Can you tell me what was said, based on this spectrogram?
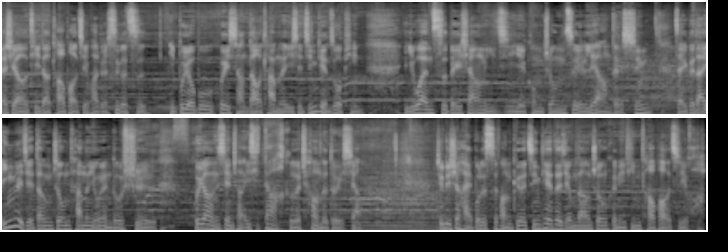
但是要提到逃跑计划这四个字，你不由不会想到他们的一些经典作品，《一万次悲伤》以及《夜空中最亮的星》。在各大音乐节当中，他们永远都是会让你现场一起大合唱的对象。这里是海波的私房歌，今天在节目当中和你听《逃跑计划》。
